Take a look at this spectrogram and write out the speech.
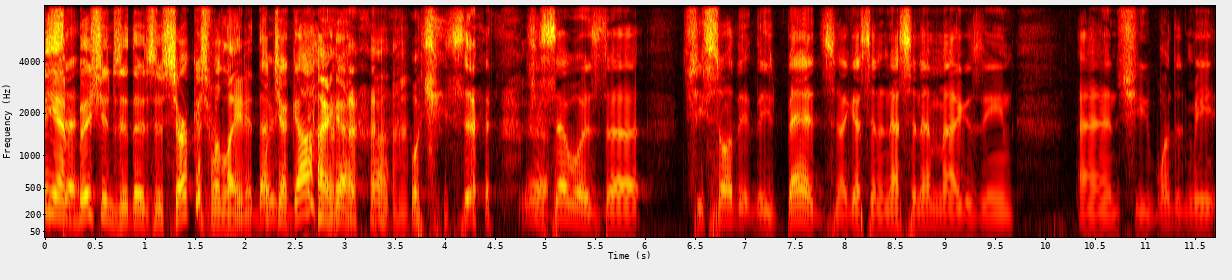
any said- ambitions, that there's a circus related. That's your guy. what she said, she said was uh, she saw the, these beds, I guess, in an S and M magazine, and she wanted me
